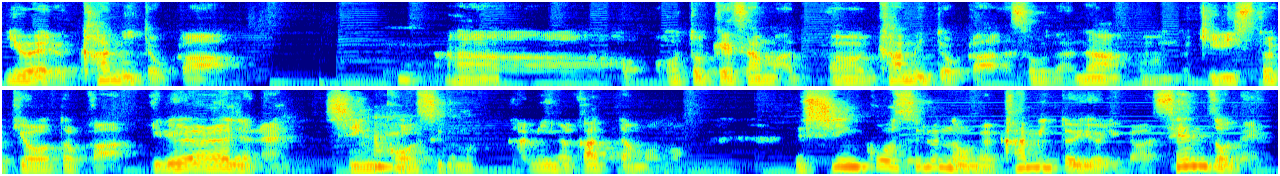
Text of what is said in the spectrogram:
いわゆる神とか、うんあ仏様、あ神とか、そうだな、うん、キリスト教とか、いろいろあるじゃない？信仰するもの、神がかったもの。で信仰するのが神というよりかは先祖ね。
